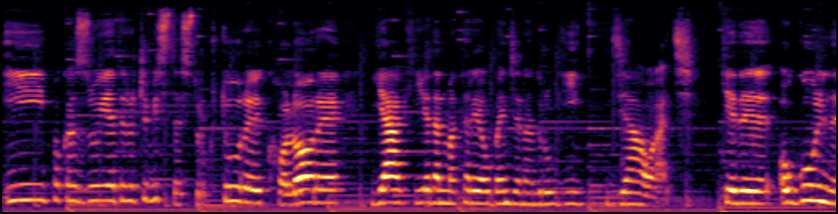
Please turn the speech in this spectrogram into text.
i pokazuje te rzeczywiste struktury, kolory, jak jeden materiał będzie na drugi działać. Kiedy ogólny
